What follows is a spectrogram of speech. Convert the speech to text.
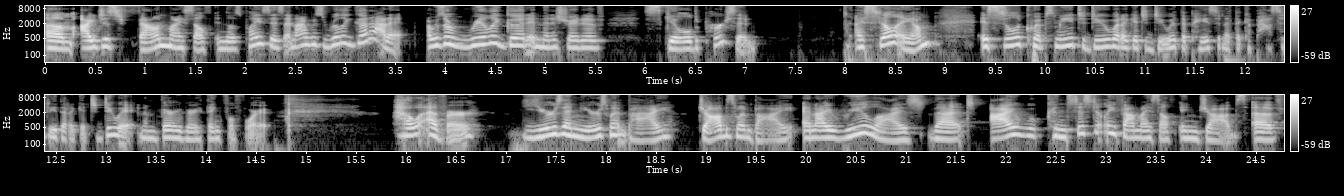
um, I just found myself myself in those places and I was really good at it. I was a really good administrative skilled person. I still am. It still equips me to do what I get to do at the pace and at the capacity that I get to do it. And I'm very, very thankful for it. However, years and years went by, jobs went by, and I realized that I consistently found myself in jobs of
